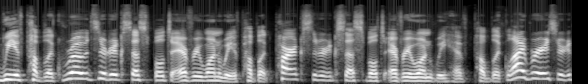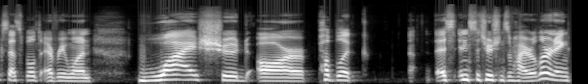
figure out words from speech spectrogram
we have public roads that are accessible to everyone. We have public parks that are accessible to everyone. We have public libraries that are accessible to everyone. Why should our public Uh, institutions of higher learning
